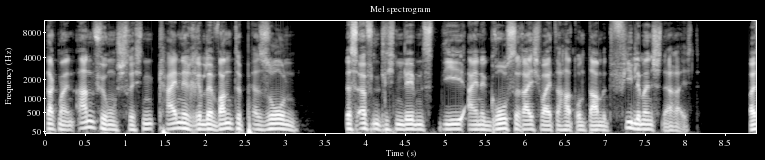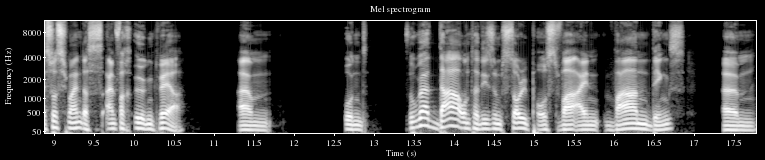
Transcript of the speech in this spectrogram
sag mal in Anführungsstrichen, keine relevante Person des öffentlichen Lebens, die eine große Reichweite hat und damit viele Menschen erreicht. Weißt du, was ich meine? Das ist einfach irgendwer. Ähm, und sogar da unter diesem Story-Post war ein Warndings, ähm,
